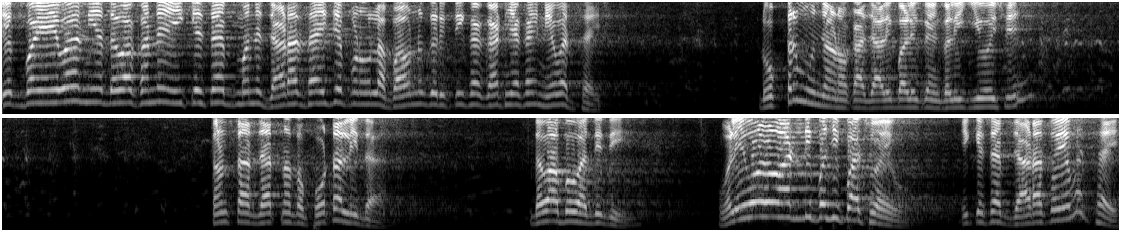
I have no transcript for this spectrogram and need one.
એક ભાઈ આવ્યા ત્યાં દવાખાને એ કે સાહેબ, મને ઝાડા થાય છે, પણ ઓલા ભાવનગરી તીખા ગાંઠિયા ખાઈને એવા જ થાય છે. ડોક્ટર મૂંઝાણો કે આ જાળી બાળી કઈ ગળી ગઈ હોય છે? ત્રણ ચાર જાતના તો ફોટા લીધા. દવા બવા દીધી. વળી વળો દી પછી પાછો આવ્યો. એ કે સાહેબ, ઝાડા તો એવા જ થાય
